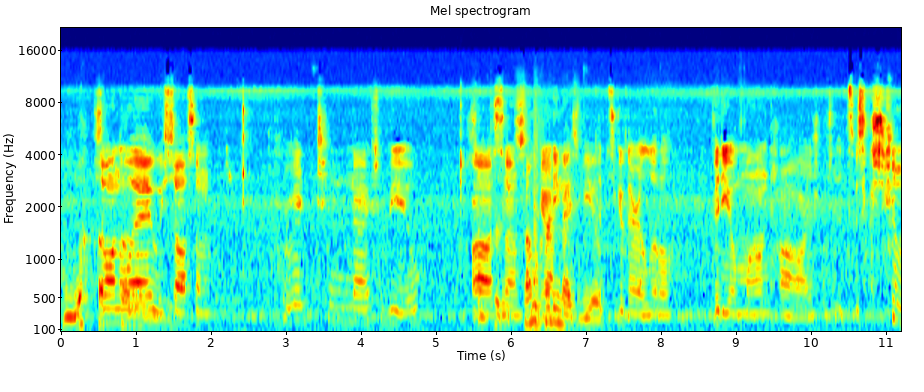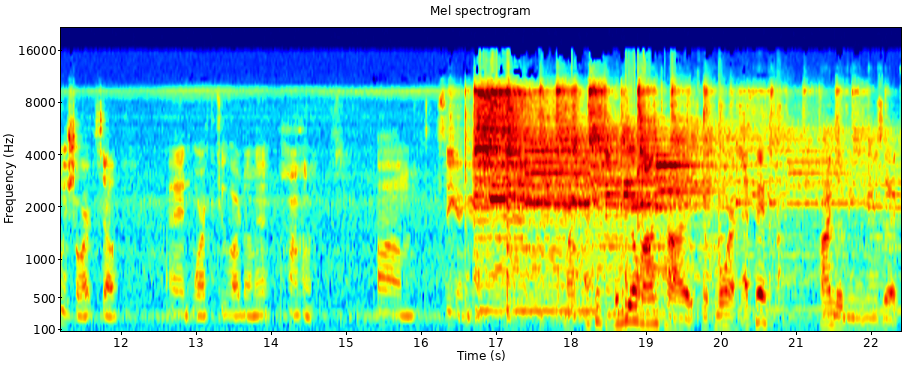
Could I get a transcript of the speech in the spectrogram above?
cool. Whoa. So on the way we saw some pretty nice view. some pretty, Awesome. some Yeah. pretty nice view. Put together a little video montage, which it's, it's extremely short, so I didn't work too hard on it. um, so yeah, here's My epic video montage with more epic iMovie music.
